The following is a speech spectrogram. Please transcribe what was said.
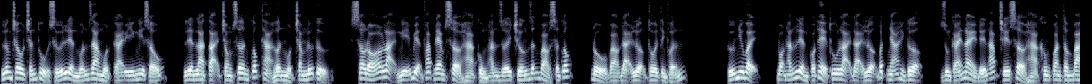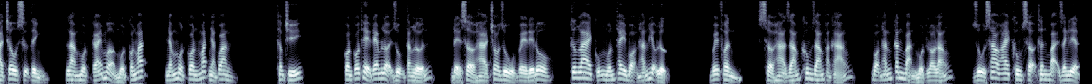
lương châu chấn thủ sứ liền muốn ra một cái ý nghĩ xấu, liền là tại trong sơn cốc thả hơn một trăm nữ tử, sau đó lại nghĩ biện pháp đem sở hà cùng hắn dưới trướng dẫn vào sân cốc, đổ vào đại lượng thôi tình phấn. Cứ như vậy, bọn hắn liền có thể thu lại đại lượng bất nhã hình tượng, dùng cái này đến áp chế sở hà không quan tâm ba châu sự tình, làm một cái mở một con mắt, nhắm một con mắt nhà quan. Thậm chí còn có thể đem lợi dụng tăng lớn, để sở hà cho dù về đế đô, tương lai cũng muốn thay bọn hắn hiệu lực. Về phần, sở hà dám không dám phản kháng, bọn hắn căn bản một lo lắng, dù sao ai không sợ thân bại danh liệt.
